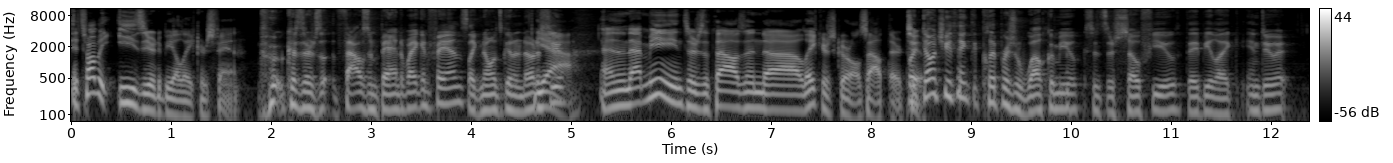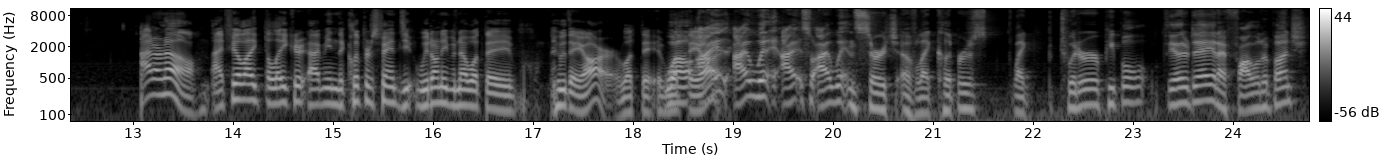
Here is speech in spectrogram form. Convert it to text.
it's probably easier to be a Lakers fan. because there's a thousand bandwagon fans. Like no one's gonna notice yeah. you. And that means there's a thousand uh, Lakers girls out there too. But don't you think the Clippers would welcome you since there's so few? They'd be like into it. I don't know. I feel like the Lakers I mean the Clippers fans we don't even know what they who they are, what they what Well, they are. I I went I so I went in search of like Clippers like Twitter people the other day, and I followed a bunch.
